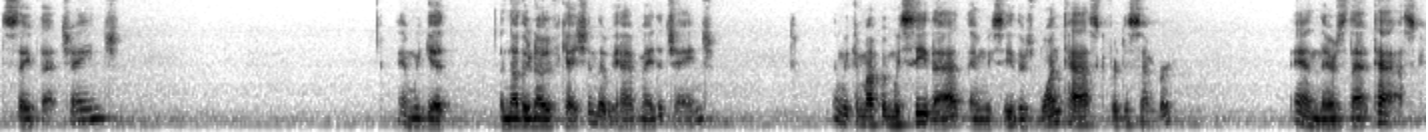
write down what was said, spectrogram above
save that change. And we get another notification that we have made a change and we come up and we see that, and we see there's one task for December, and there's that task.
